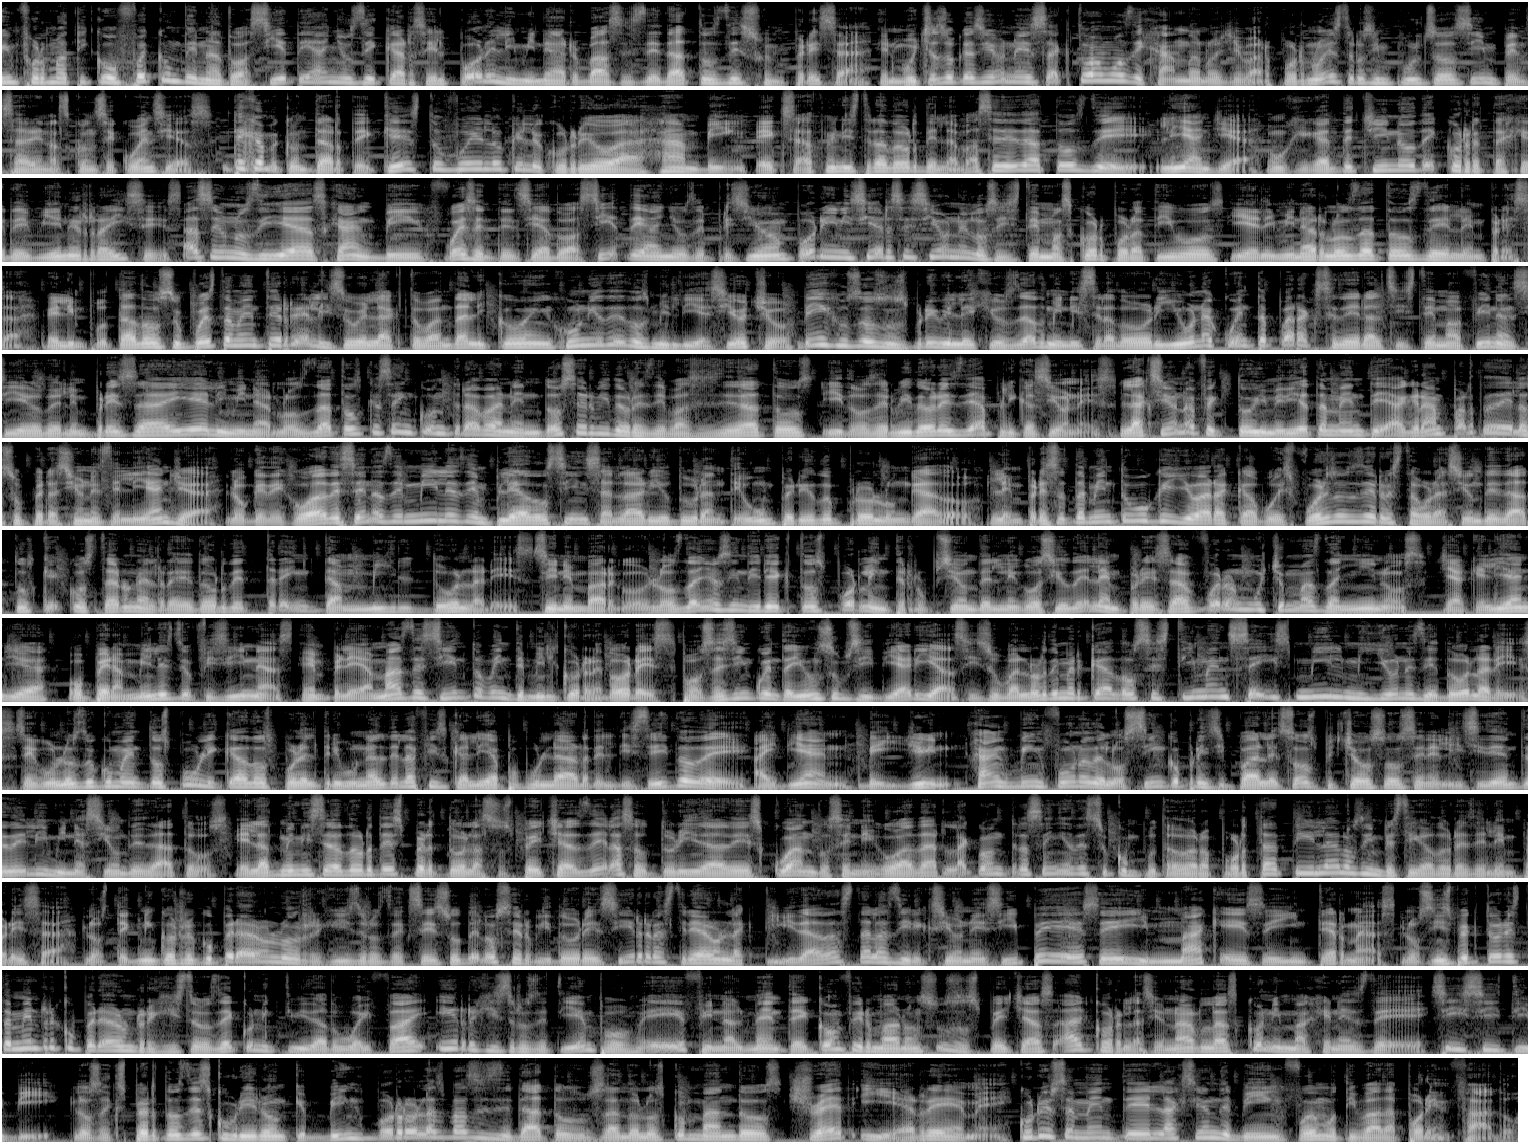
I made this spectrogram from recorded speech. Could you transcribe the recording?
informático, fue condenado a 7 años de cárcel por eliminar bases de datos de su empresa. En muchas ocasiones actuamos dejándonos llevar por nuestros impulsos sin pensar en las consecuencias. Déjame contarte que esto fue lo que le ocurrió a Han Bing, ex administrador de la base de datos de Lianjia, un gigante chino de corretaje de bienes raíces. Hace unos días, Han Bing fue sentenciado a 7 años de prisión por iniciar sesión en los sistemas corporativos y eliminar los datos de la empresa. El imputado supuestamente realizó el acto vandálico en junio de 2018. Bing usó sus privilegios de administrador y una cuenta para acceder al sistema financiero de la empresa y eliminar los datos que se encontraban en dos servidores de bases de datos y dos servidores de aplicaciones. La acción afectó inmediatamente a gran parte de las operaciones de Lianja, lo que dejó a decenas de miles de empleados sin salario durante un periodo prolongado. La empresa también tuvo que llevar a cabo esfuerzos de restauración de datos que costaron alrededor de 30 mil dólares. Sin embargo, los daños indirectos por la interrupción del negocio de la empresa fueron mucho más dañinos, ya que Lianja opera miles de oficinas, emplea más de 120 mil corredores, posee 51 subsidiarias y su valor de mercado se estima en 6 mil millones de dólares, según los documentos publicados por el Tribunal de la Fiscalía Popular del Distrito de Haidian, Beijing. Hank Bing fue uno de los cinco principales sospechosos en el incidente de eliminación de datos. El administrador despertó las sospechas de las autoridades cuando se negó a dar la contraseña de su computadora portátil a los investigadores de la empresa. Los técnicos recuperaron los registros de acceso de los servidores y rastrearon la actividad hasta las direcciones IPS y MAC-S internas. Los inspectores también recuperaron registros de conectividad Wi-Fi y registros de tiempo, y finalmente confirmaron sus sospechas al correlacionarlas con imágenes de CCTV. Los expertos descubrieron que Bing borró las bases de datos usando los comandos shred y rm. Curiosamente, la acción de Bing fue motivada por enfado.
